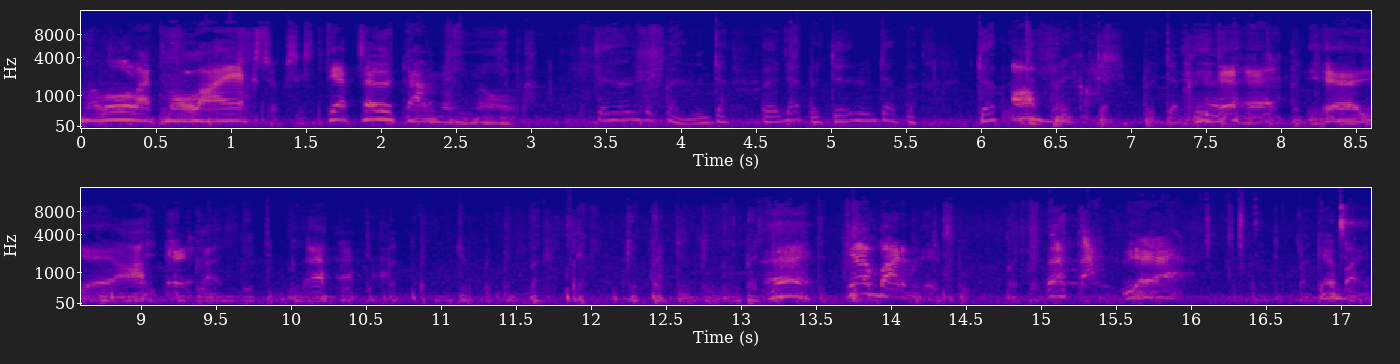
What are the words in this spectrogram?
Mä luulen, että me ollaan eksyksissä. Tiedätkö yhtään mihin me ollaan? Afrikassa. Jee, jee, Afrikassa. Hei, kebardi. Jee. Kebardi.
